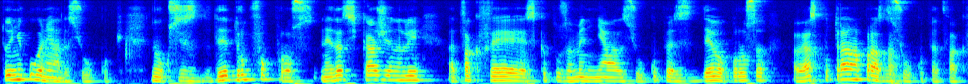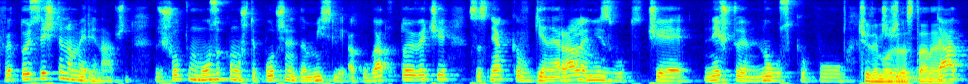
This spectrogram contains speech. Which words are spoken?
той никога няма да си го купи. Но ако се зададе друг въпрос, не да си каже, нали, това кафе е скъпо за мен, няма да си го купя, зададе въпроса, Абе аз какво трябва да направя да си го купя това кафе? Той се ще намери начин. Защото мозъка му ще почне да мисли. А когато той вече с някакъв генерален извод, че нещо е много скъпо. Че не може че, да стане. Да,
